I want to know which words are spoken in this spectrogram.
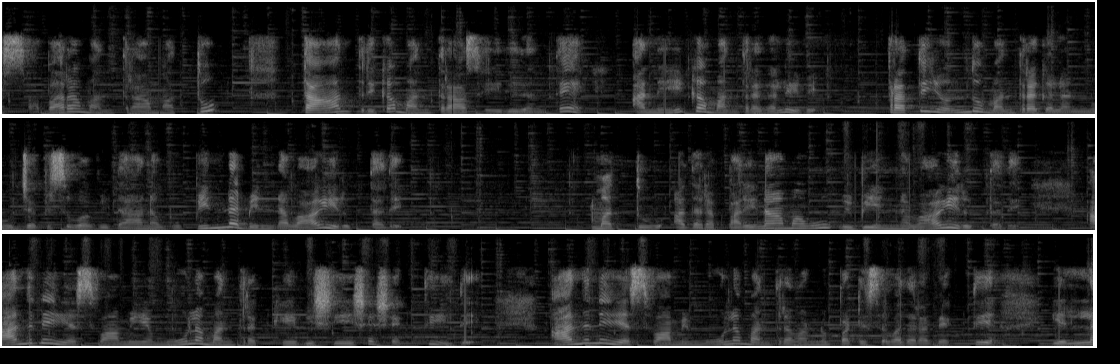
ಸಬರ ಮಂತ್ರ ಮತ್ತು ತಾಂತ್ರಿಕ ಮಂತ್ರ ಸೇರಿದಂತೆ ಅನೇಕ ಮಂತ್ರಗಳಿವೆ. ಪ್ರತಿಯೊಂದು ಮಂತ್ರಗಳನ್ನು ಜಪಿಸುವ ವಿಧಾನವು ಭಿನ್ನ ಭಿನ್ನವಾಗಿರುತ್ತದೆ. ಮತ್ತು ಅದರ ಪರಿಣಾಮವು ವಿಭಿನ್ನವಾಗಿರುತ್ತದೆ. ಆಂಜನೇಯ ಸ್ವಾಮಿಯ ಮೂಲ ಮಂತ್ರಕ್ಕೆ ವಿಶೇಷ ಶಕ್ತಿ ಇದೆ. ಆಂಜನೇಯ ಸ್ವಾಮಿ ಮೂಲ ಮಂತ್ರವನ್ನು ಪಠಿಸುವುದರ ವ್ಯಕ್ತಿಯ ಎಲ್ಲ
